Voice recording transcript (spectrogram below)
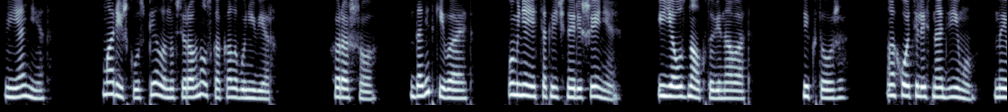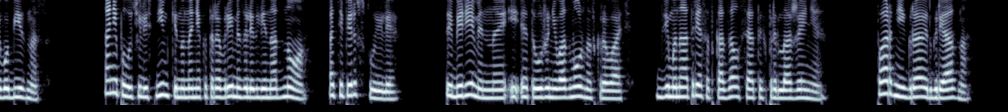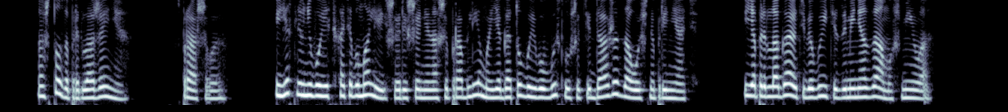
«Я нет», Маришка успела, но все равно ускакала в универ. Хорошо. Давид кивает. У меня есть отличное решение. И я узнал, кто виноват. И кто же? Охотились на Диму, на его бизнес. Они получили снимки, но на некоторое время залегли на дно, а теперь всплыли. Ты беременная, и это уже невозможно скрывать. Дима наотрез отказался от их предложения. Парни играют грязно. «А что за предложение?» Спрашиваю. Если у него есть хотя бы малейшее решение нашей проблемы, я готова его выслушать и даже заочно принять. Я предлагаю тебе выйти за меня замуж, мила.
